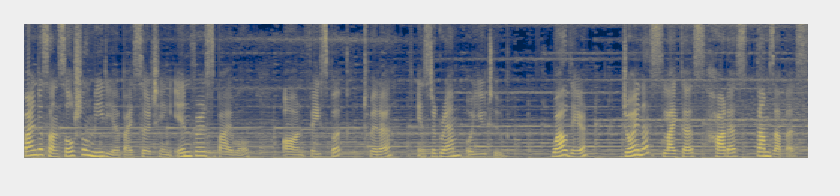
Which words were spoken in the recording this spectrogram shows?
Find us on social media by searching Inverse Bible on Facebook, Twitter, Instagram, or YouTube. While there, join us, like us, heart us, thumbs up us.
